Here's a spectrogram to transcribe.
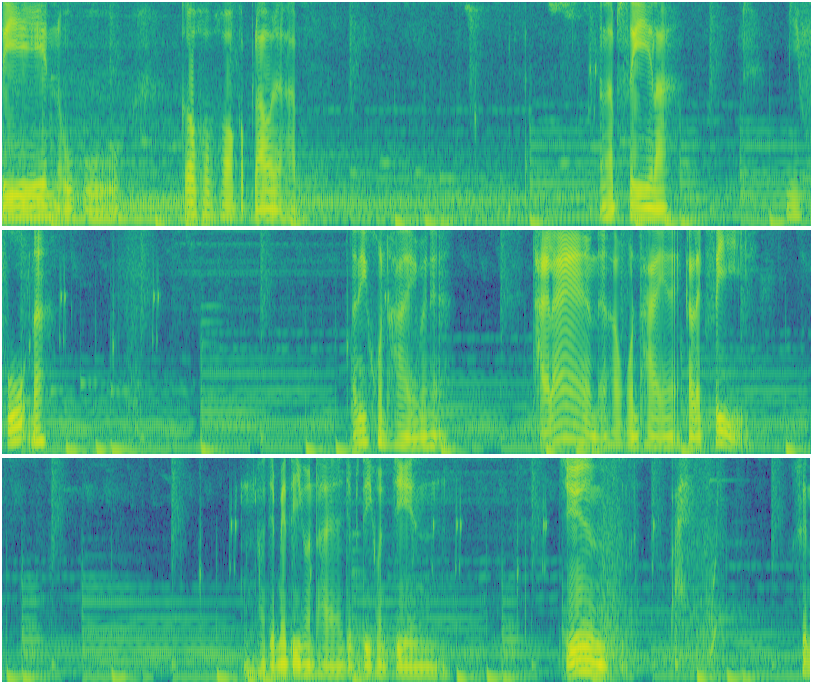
ซีนโอ้โหก็พอๆกับเราเลยครับ อันดับสี่ล่ะ มีฟุนะ อันนี้คนไทยปะเนี่ย ยแลนด์นะครับ คนไทยเนี่ยกาแล็กซี่เราจะไม่ตีคนไทยเราจะไปตีคนจีน จีน ไป ขึ้น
